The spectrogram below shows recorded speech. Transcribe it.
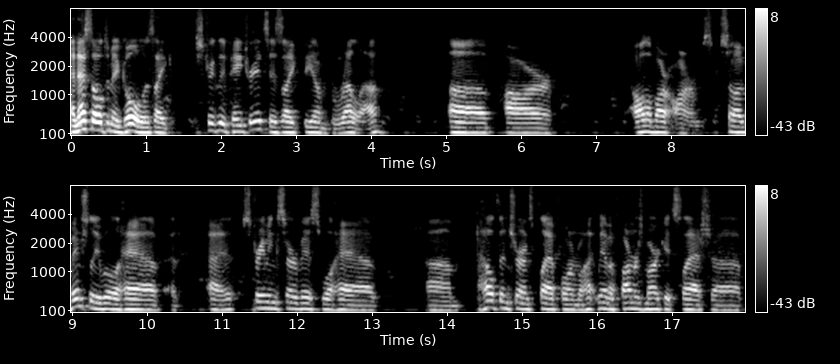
And that's the ultimate goal is like strictly patriots is like the umbrella of our all of our arms. So eventually we'll have an, a streaming service. We'll have um, a health insurance platform. We'll ha- we have a farmers market slash uh,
